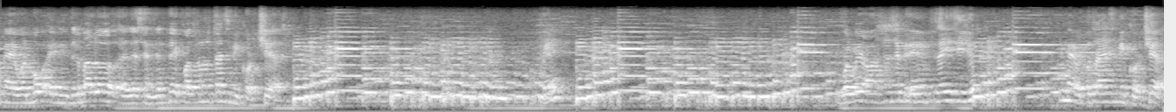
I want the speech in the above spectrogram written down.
me devuelvo en intervalo eh, descendente de cuatro notas semicorcheas. ¿Ok? Vuelvo y avanzo en sillos y me devuelvo otra vez en semicorcheas.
